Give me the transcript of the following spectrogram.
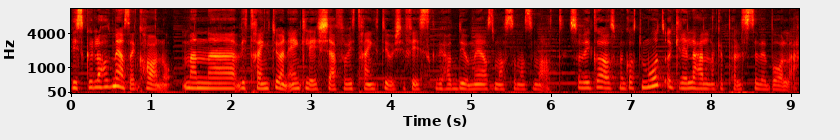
Vi skulle hatt med oss en kano, men uh, vi trengte jo den egentlig ikke, for vi trengte jo ikke fisk. Vi hadde jo med oss masse, masse mat. Så vi ga oss med godt mot og grilla heller noen pølser ved bålet.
